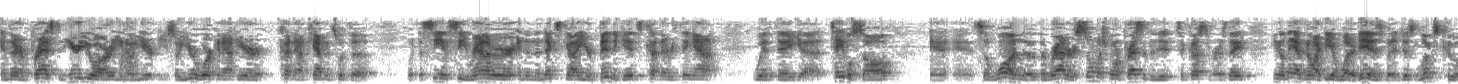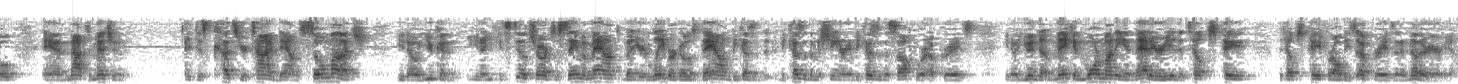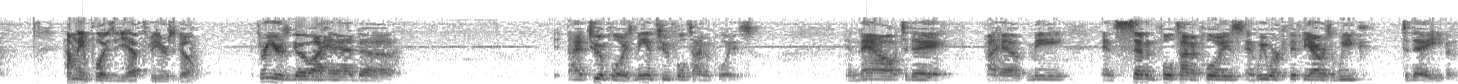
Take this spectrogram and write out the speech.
and they're impressed and here you are, you know, you're, so you're working out here cutting out cabinets with a, with the CNC router and then the next guy you're bidding against cutting everything out with a uh, table saw and, and so one, the, the router is so much more impressive to, the, to customers. They, you know, they have no idea what it is, but it just looks cool. And not to mention, it just cuts your time down so much. You know, you can, you know, you can still charge the same amount, but your labor goes down because of the, because of the machinery and because of the software upgrades. You know, you end up making more money in that area that helps pay that helps pay for all these upgrades in another area. how many employees did you have three years ago? Three years ago, I had uh, I had two employees, me and two full-time employees. And now today, I have me and seven full-time employees, and we work 50 hours a week today even.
